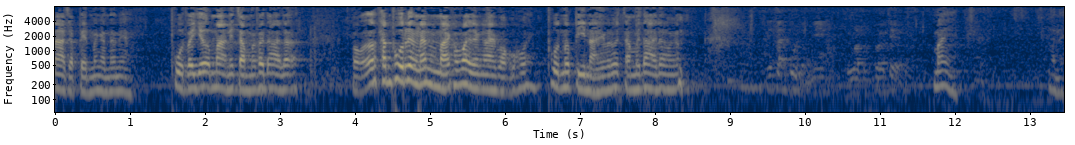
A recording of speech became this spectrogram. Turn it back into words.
น่าจะเป็นเหมือนกันนะเนี่ย พูดไว้เยอะมากนี่จำไม่ค่อยได้แล้วบอกเออท่านพูดเรื่องนั้นหมายความว่ายังไง บอกโอ้ยพูดเมื่อปีไหนไม่รู้จำไม่ได้แล้วเหมือนกันไม่ไม่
